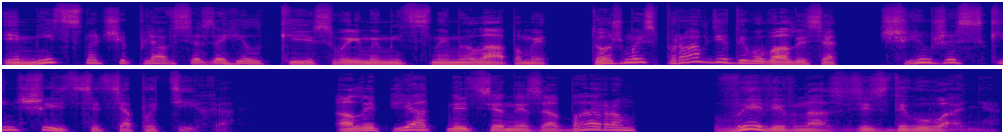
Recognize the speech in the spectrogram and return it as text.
і міцно чіплявся за гілки своїми міцними лапами, тож ми справді дивувалися, чим же скінчиться ця потіха. Але п'ятниця незабаром вивів нас зі здивування.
